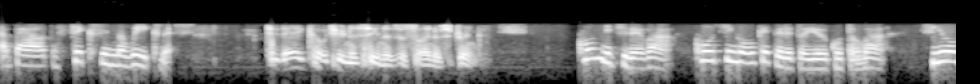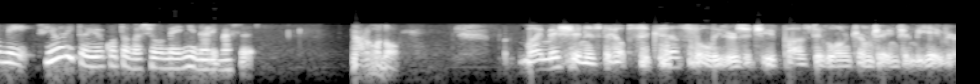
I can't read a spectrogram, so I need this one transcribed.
about fixing the weakness Today, coaching is seen as a sign of strength. 今日ではコーチングを受けているということは強み強いということの証明になりますなるほど。My mission is to help successful leaders achieve positive long term change in behavior.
